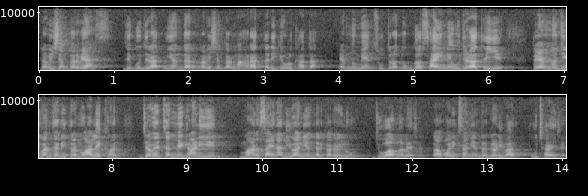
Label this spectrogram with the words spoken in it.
રવિશંકર વ્યાસ, જે ગુજરાતની અંદર રવિશંકર મહારાજ તરીકે ઓળખાતા, એમનું મેન સૂત્ર હતું ઘસાઈને ઉજળા થઈએ. તો એમનું જીવન ચરિત્રનું આલેખન ઝવેરચંદ મેઘાણીએ માણસાઈના દીવાની અંદર કરેલું જોવા મળે છે. તો આ પરીક્ષાની અંદર ઘણીવાર પૂછાય છે.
